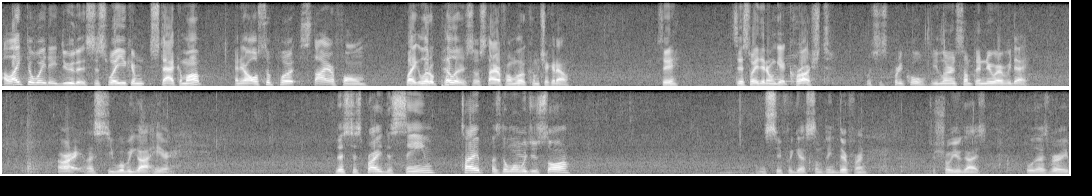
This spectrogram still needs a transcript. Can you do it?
I like the way they do this. This way you can stack them up, and they also put styrofoam, like little pillars of styrofoam. Look, come check it out. See? It's this way they don't get crushed, which is pretty cool. You learn something new every day. All right, let's see what we got here. This is probably the same type as the one we just saw. Let's see if we get something different to show you guys. Oh, that's very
